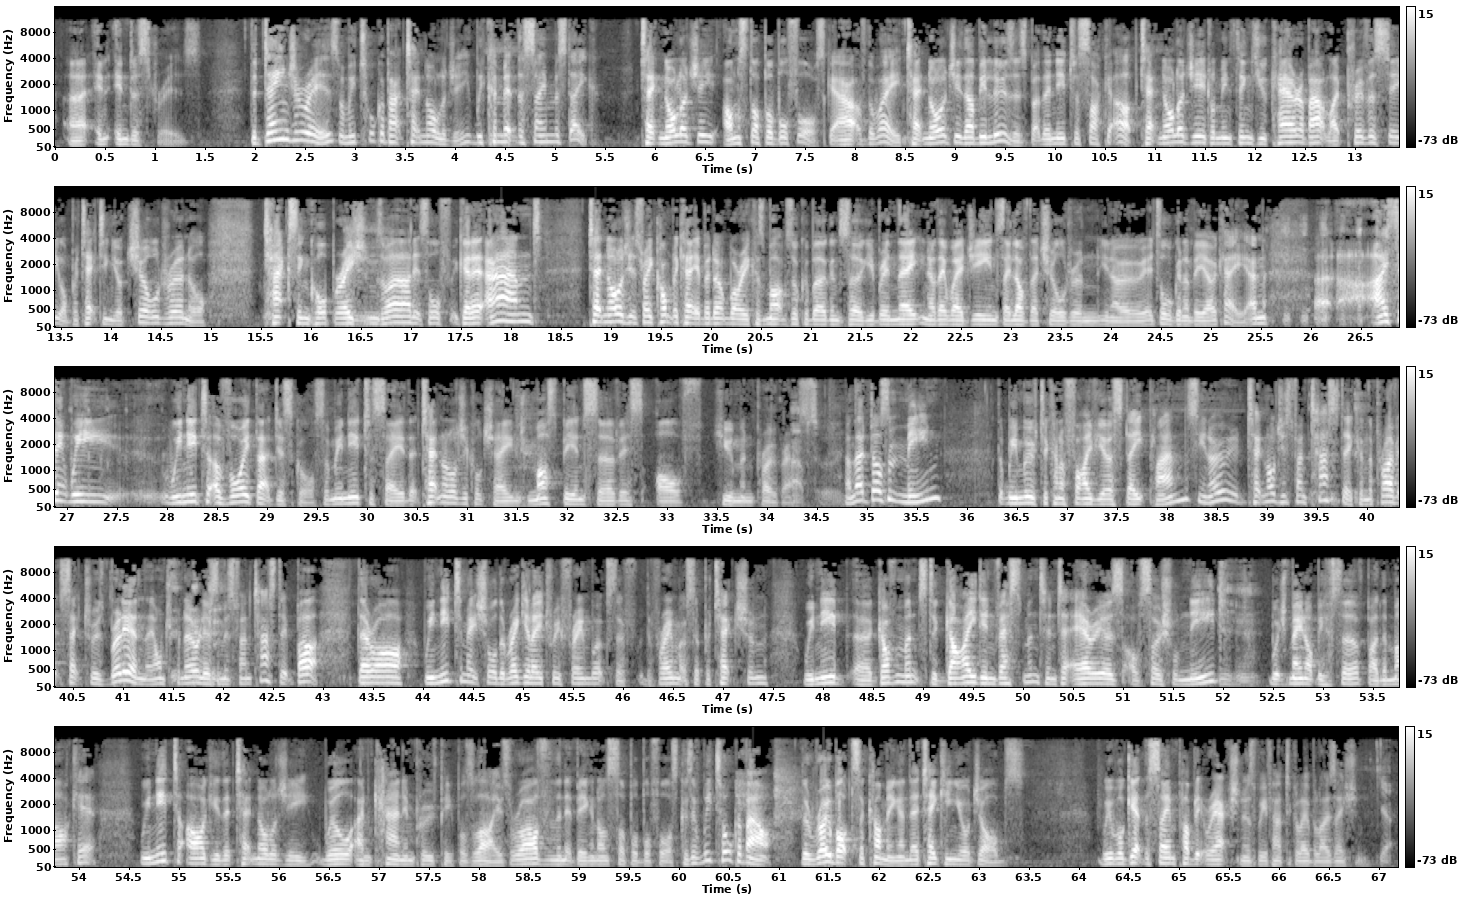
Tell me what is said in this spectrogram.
uh, in industries. The danger is when we talk about technology, we commit the same mistake. Technology, unstoppable force, get out of the way. Technology, they'll be losers, but they need to suck it up. Technology, it'll mean things you care about, like privacy or protecting your children or taxing corporations. Well, it's all, get it. And technology, it's very complicated, but don't worry because Mark Zuckerberg and Sergey Brin, they, you know, they wear jeans, they love their children, you know, it's all going to be okay. And uh, I think we, we need to avoid that discourse and we need to say that technological change must be in service of human progress. Absolutely. And that doesn't mean that we move to kind of five year state plans. You know, technology is fantastic and the private sector is brilliant, the entrepreneurialism is fantastic, but there are, we need to make sure the regulatory frameworks, the, the frameworks of protection, we need uh, governments to guide investment into areas of social need, mm-hmm. which may not be served by the market. We need to argue that technology will and can improve people's lives rather than it being an unstoppable force. Because if we talk about the robots are coming and they're taking your jobs, we will get the same public reaction as we've had to globalization. Yeah.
